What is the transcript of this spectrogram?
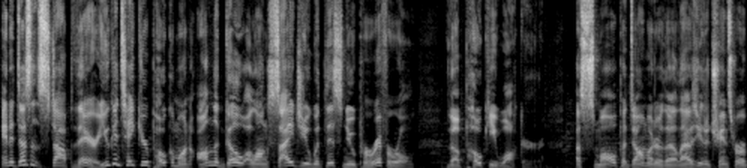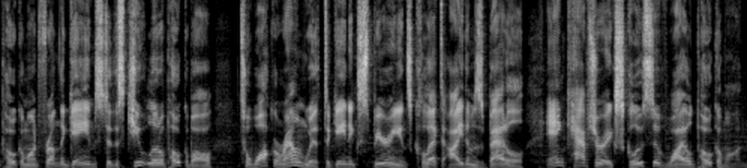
And it doesn't stop there. You can take your Pokemon on the go alongside you with this new peripheral, the Pokewalker a small pedometer that allows you to transfer a Pokemon from the games to this cute little Pokeball to walk around with to gain experience, collect items, battle, and capture exclusive wild Pokemon.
